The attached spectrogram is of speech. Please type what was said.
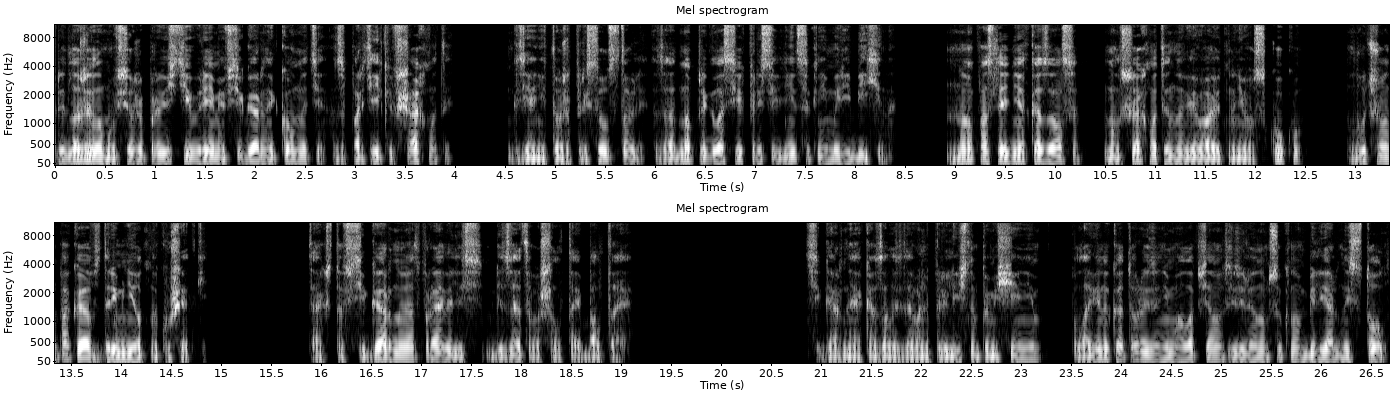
Предложил ему все же провести время в сигарной комнате за партийкой в шахматы, где они тоже присутствовали, заодно пригласив присоединиться к ним и Рябихина. Но последний отказался, мол, шахматы навевают на него скуку, лучше он пока вздремнет на кушетке. Так что в сигарную отправились без этого шалтай-болтая. Сигарная оказалась довольно приличным помещением, половину которой занимал обтянутый зеленым сукном бильярдный стол,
